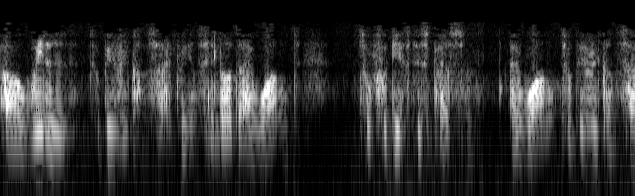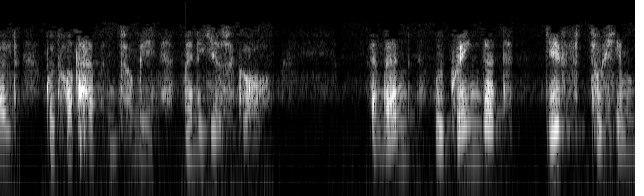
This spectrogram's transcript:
our will to be reconciled. We can say, Lord, I want to forgive this person. I want to be reconciled with what happened to me many years ago. And then we bring that gift to Him,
